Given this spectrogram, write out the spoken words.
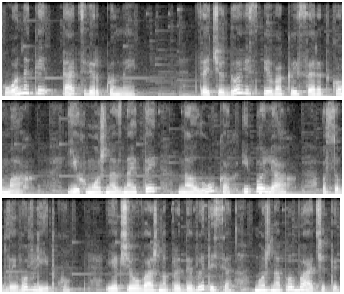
Коники та цвіркуни. Це чудові співаки серед комах. Їх можна знайти на луках і полях, особливо влітку. Якщо уважно придивитися, можна побачити,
